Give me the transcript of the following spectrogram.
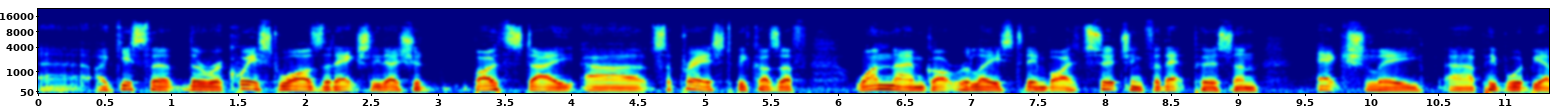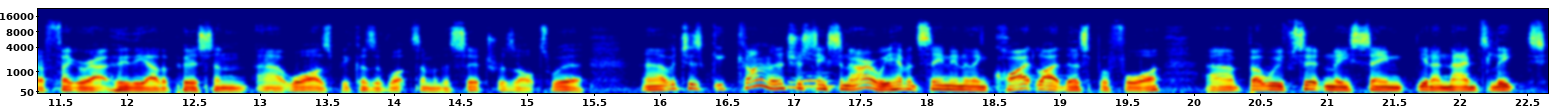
uh, I guess the the request was that actually they should both stay uh, suppressed because if one name got released, then by searching for that person, actually uh, people would be able to figure out who the other person uh, was because of what some of the search results were, uh, which is kind of an interesting scenario. We haven't seen anything quite like this before, uh, but we've certainly seen you know names leaked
